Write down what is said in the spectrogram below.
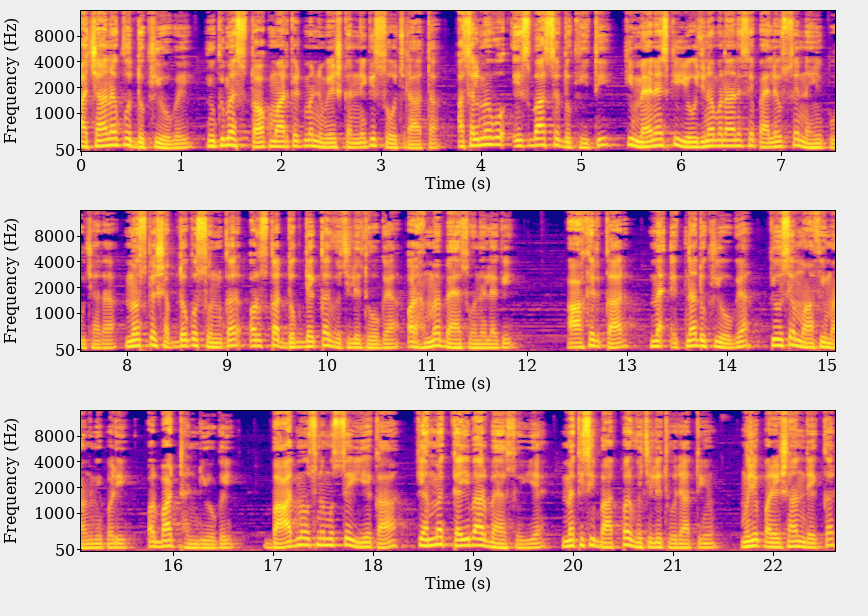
अचानक वो दुखी हो गई, क्योंकि मैं स्टॉक मार्केट में निवेश करने की सोच रहा था। असल में वो इस बात से दुखी थी कि मैंने इसकी योजना बनाने से पहले उससे नहीं पूछा था। मैं उसके शब्दों को सुनकर और उसका दुख देखकर विचलित हो गया और हमें बहस होने लगी। आखिरकार मैं इतना दुखी हो गया कि उसे माफ़ी मांगनी पड़ी और बात ठंडी हो गई। बाद में उसने मुझसे ये कहा कि हमें कई बार बहस हुई है, मैं किसी बात पर विचलित हो जाती हूँ। मुझे परेशान देखकर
